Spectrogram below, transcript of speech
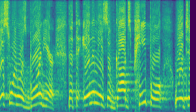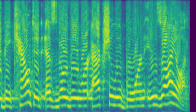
This one was born here, that the enemies of God's people were to be counted as though they were actually born in Zion.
